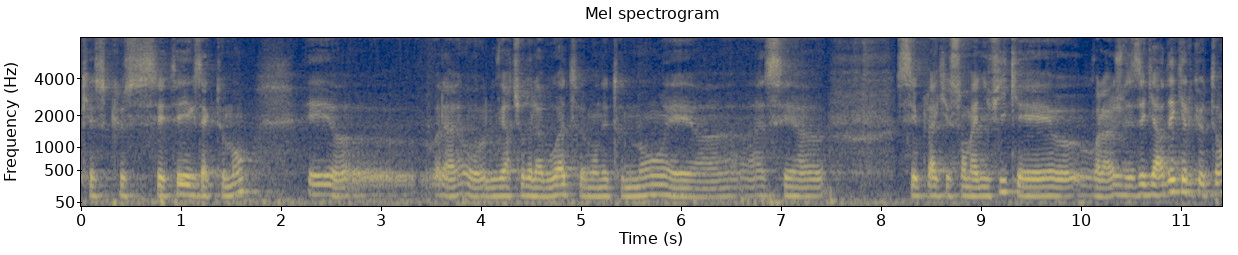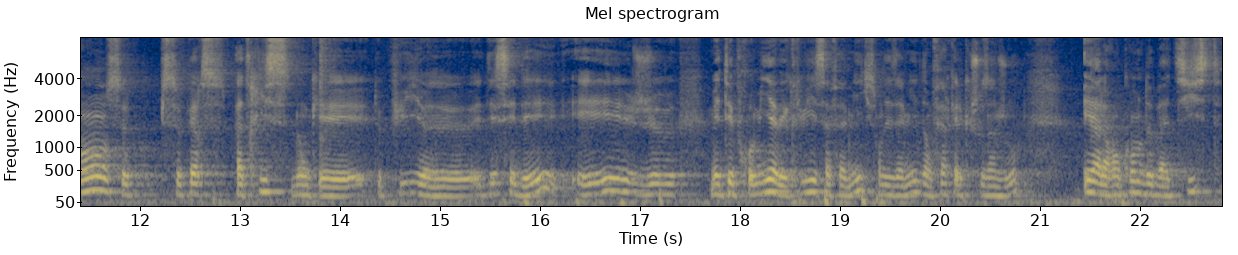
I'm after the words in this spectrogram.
qu'est-ce que c'était exactement. Et euh, voilà, l'ouverture de la boîte, mon étonnement est euh, assez. Euh, ces plaques sont magnifiques et voilà, je les ai gardées quelques temps. Ce, père Patrice donc est depuis est décédé et je m'étais promis avec lui et sa famille, qui sont des amis, d'en faire quelque chose un jour. Et à la rencontre de Baptiste,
